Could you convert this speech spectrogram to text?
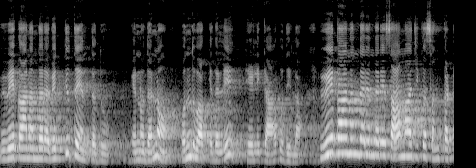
ವಿವೇಕಾನಂದರ ವ್ಯಕ್ತಿತ್ವ ಎಂಥದ್ದು ಎನ್ನುವುದನ್ನು ಒಂದು ವಾಕ್ಯದಲ್ಲಿ ಹೇಳಲಿಕ್ಕೆ ಆಗುವುದಿಲ್ಲ. ವಿವೇಕಾನಂದರೆಂದರೆ ಸಾಮಾಜಿಕ ಸಂಕಟ,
